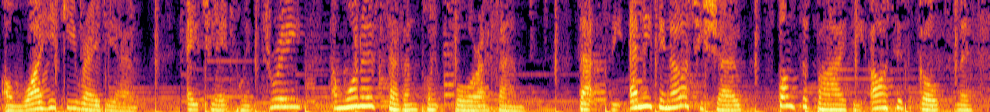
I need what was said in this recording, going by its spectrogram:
on Waiheke Radio, 88.3 and 107.4 FM. That's the Anything Arty Show, sponsored by the Artist Goldsmith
